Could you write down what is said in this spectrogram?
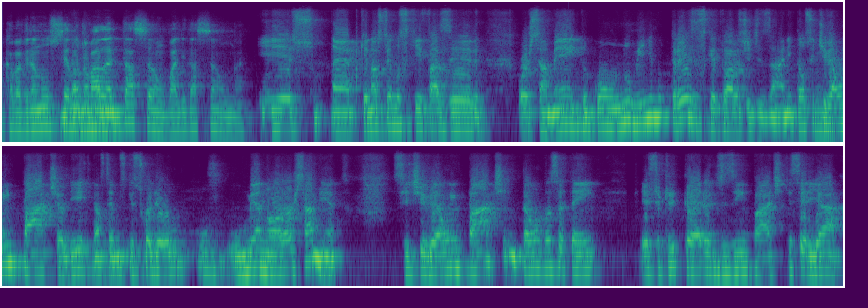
Acaba virando um selo de validação, validação, né? Isso, é, porque nós temos que fazer orçamento com, no mínimo, três escritórios de design. Então, se hum. tiver um empate ali, nós temos que escolher o, o menor orçamento. Se tiver um empate, então você tem esse critério de desempate, que seria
